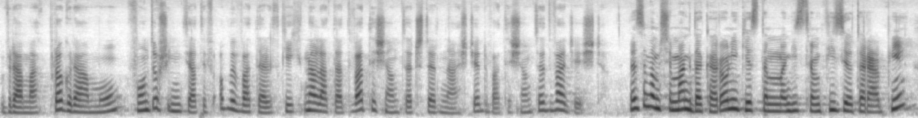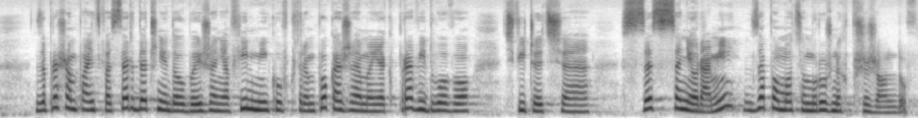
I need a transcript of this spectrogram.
w ramach programu Fundusz Inicjatyw Obywatelskich na lata 2014-2020. Nazywam się Magda Karolik, jestem magistrem fizjoterapii. Zapraszam Państwa serdecznie do obejrzenia filmiku, w którym pokażemy, jak prawidłowo ćwiczyć ze seniorami za pomocą różnych przyrządów.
